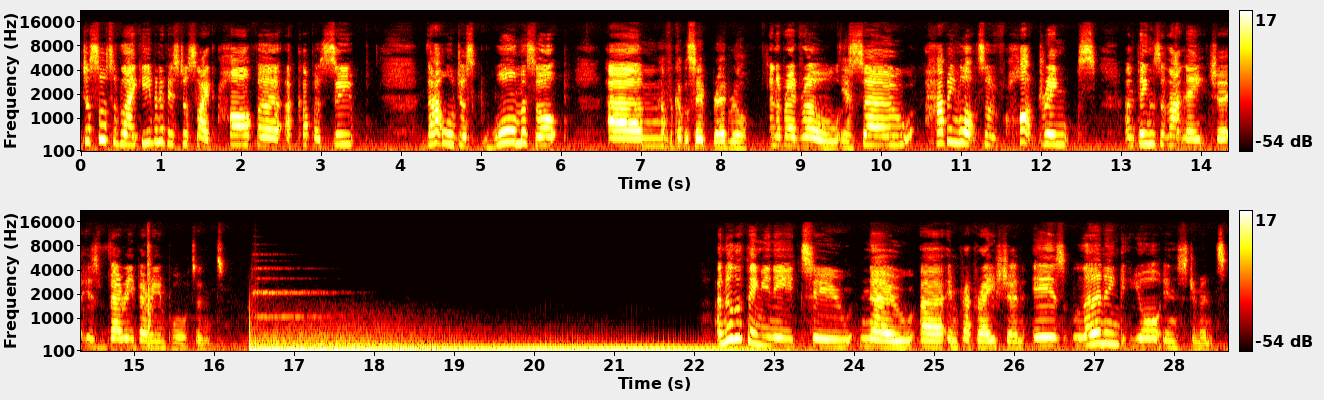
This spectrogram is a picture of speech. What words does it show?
just sort of like, even if it's just like half a, a cup of soup, that will just warm us up. Um, Half a cup of soup, bread roll. and a bread roll. Yeah. So having lots of hot drinks and things of that nature is very, very important. Another thing you need to know uh, in preparation is learning your instruments.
